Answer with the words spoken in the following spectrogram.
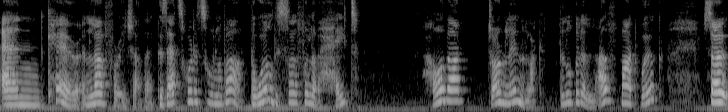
and care and love for each other because that's what it's all about. The world is so full of hate. How about John Lennon, like little bit of love might work. So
